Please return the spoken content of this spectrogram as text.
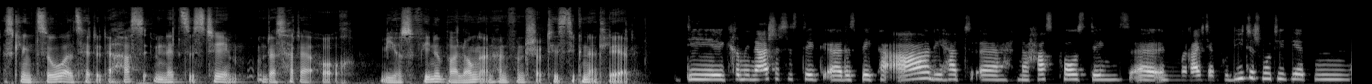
Das klingt so, als hätte der Hass im Netzsystem. Und das hat er auch, wie Josephine Ballon anhand von Statistiken erklärt. Die Kriminalstatistik äh, des BKA, die hat äh, nach Hasspostings äh, im Bereich der politisch motivierten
